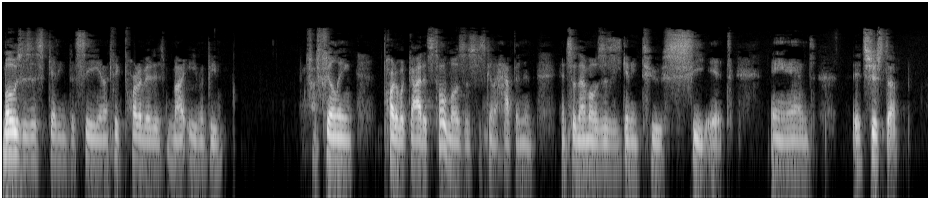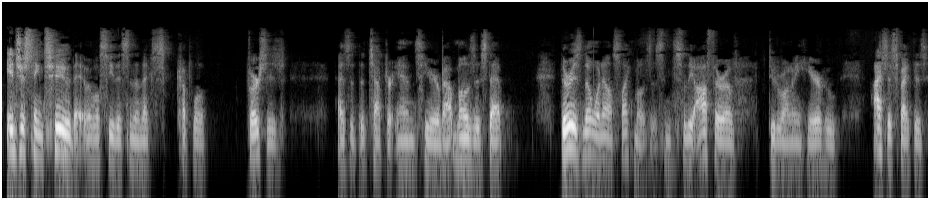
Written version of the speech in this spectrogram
Moses is getting to see, and I think part of it is might even be fulfilling part of what God has told Moses is going to happen, and and so now Moses is getting to see it, and it's just a interesting too that we'll see this in the next couple of verses as the chapter ends here about Moses that there is no one else like Moses, and so the author of Deuteronomy here, who I suspect is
